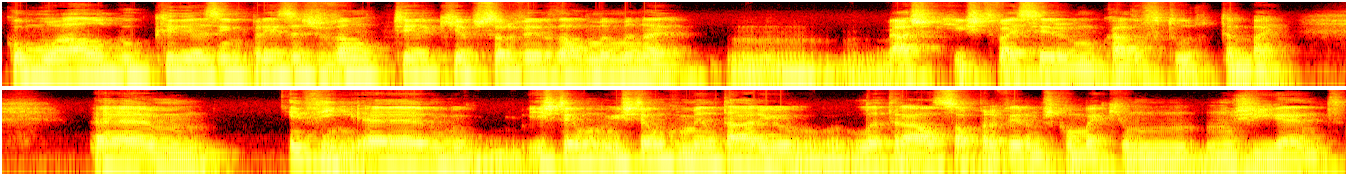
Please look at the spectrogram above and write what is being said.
como algo que as empresas vão ter que absorver de alguma maneira. Hum, acho que isto vai ser um bocado o futuro também. Um, enfim, uh, isto, é um, isto é um comentário lateral, só para vermos como é que um, um gigante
